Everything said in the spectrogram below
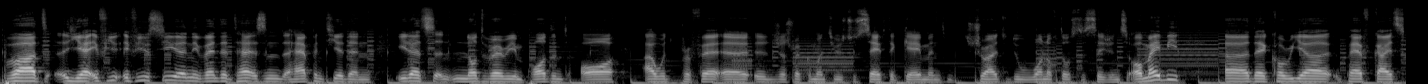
But uh, yeah, if you if you see an event that hasn't happened here, then either it's not very important or I would prefer uh, uh just recommend you to save the game and try to do one of those decisions. Or maybe uh, the Korea path guides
